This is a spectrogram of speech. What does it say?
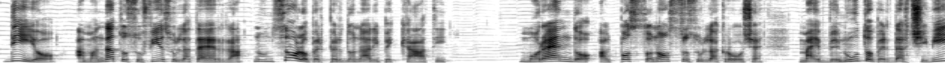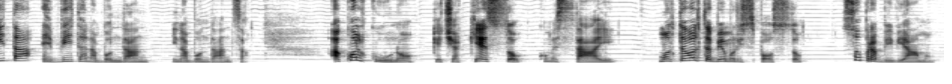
Dio ha mandato suo figlio sulla terra non solo per perdonare i peccati, morendo al posto nostro sulla croce, ma è venuto per darci vita e vita in, abbondan- in abbondanza. A qualcuno che ci ha chiesto come stai, molte volte abbiamo risposto sopravviviamo.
